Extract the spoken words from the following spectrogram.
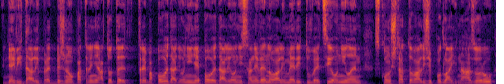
nevydali predbežné opatrenia. A toto je treba povedať. Oni nepovedali, oni sa nevenovali meritu veci, oni len skonštatovali, že podľa ich názoru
